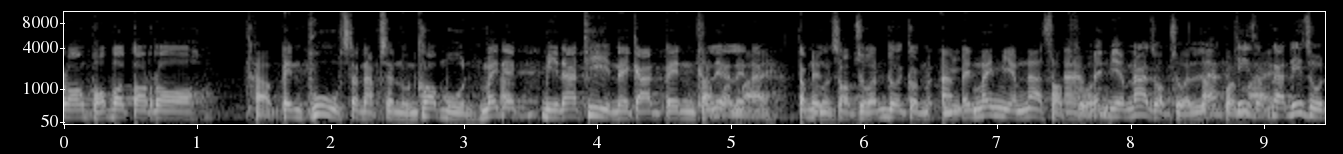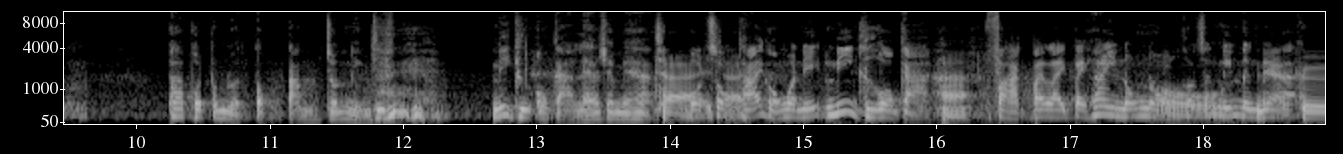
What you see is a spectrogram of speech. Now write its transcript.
รองผบตรครับ เป็นผู้สนับสนุนข้อมูล ไม่ได้มีหน้าที่ในการเป็นเขาเรียกอะไรตามกฎหนะมายตำรวจสอบสวนโดยกฎหมายอะมีเป็น ไม่มีอำนาจสอบสวนอ่าไม่มีอำนาจสอบสวน และตามกฎหมาย ที่สำคัญที่สุดภาพพจน์ตำรวจตกต่ำจนถึงที่สุดแล้ว นี่คือโอกาสแล้วใช่ไหมฮะ ใช่บทส่งใช่ท้ายของวันนี้นี่คือโอกาส ฮะ ฝากไปอะไรไปให้น้องๆเขาสักนิดนึงเนี่ยนะฮะ คือ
